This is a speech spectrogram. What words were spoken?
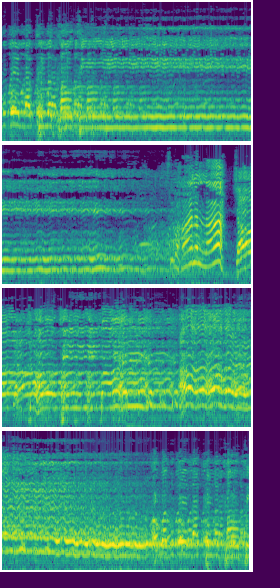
بدبے لکھ لکھاں تھی۔ سبحان اللہ۔ چار تھی باہر آور۔ لکھ لکھاں تھی۔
